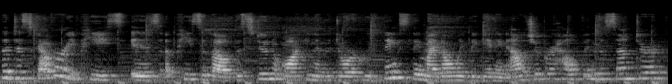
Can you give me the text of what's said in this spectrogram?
The discovery piece is a piece about the student walking in the door who thinks they might only be getting algebra help in the center,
